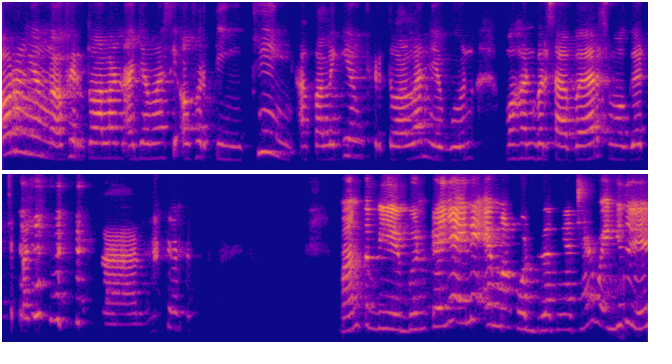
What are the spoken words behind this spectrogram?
orang yang nggak virtualan aja masih overthinking apalagi yang virtualan ya bun. Mohon bersabar semoga cepat kan mantep ya bun. Kayaknya ini emang kodratnya cewek gitu ya.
